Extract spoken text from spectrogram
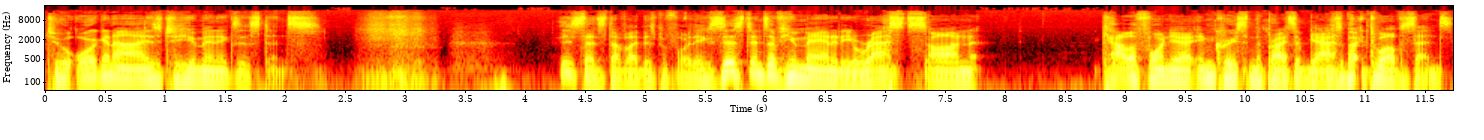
to organized human existence. He's said stuff like this before. The existence of humanity rests on California increasing the price of gas by 12 cents,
